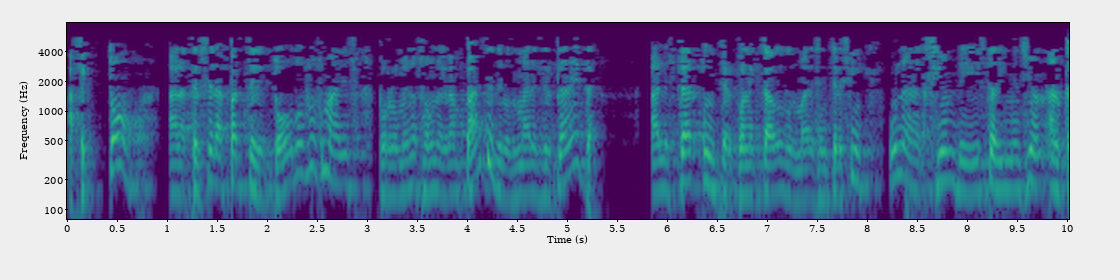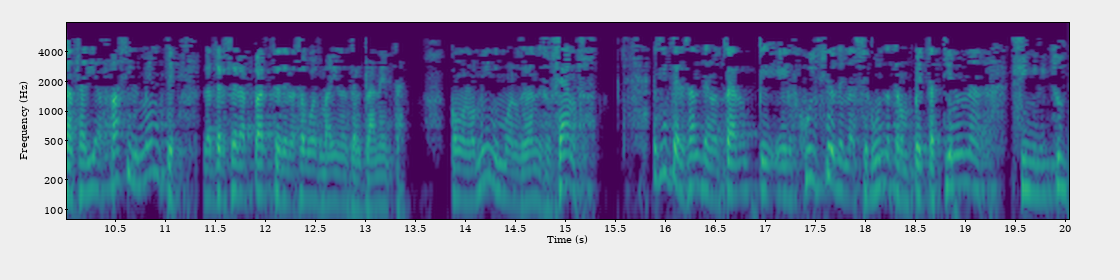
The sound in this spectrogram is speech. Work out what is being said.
afectó a la tercera parte de todos los mares, por lo menos a una gran parte de los mares del planeta. Al estar interconectados los mares entre sí, una acción de esta dimensión alcanzaría fácilmente la tercera parte de las aguas marinas del planeta, como lo mínimo a los grandes océanos. Es interesante notar que el juicio de la segunda trompeta tiene una similitud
